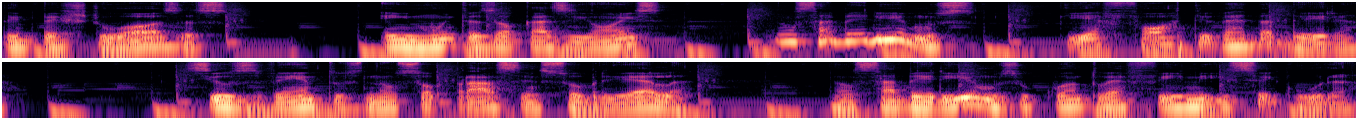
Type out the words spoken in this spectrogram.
tempestuosas, em muitas ocasiões não saberíamos que é forte e verdadeira. Se os ventos não soprassem sobre ela, não saberíamos o quanto é firme e segura.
